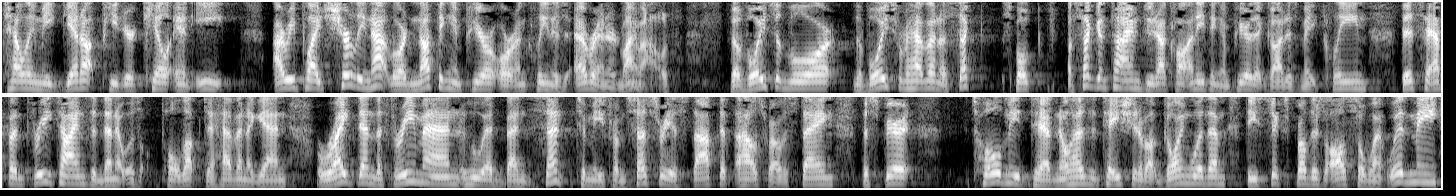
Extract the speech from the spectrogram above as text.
telling me, Get up, Peter, kill and eat. I replied, Surely not, Lord. Nothing impure or unclean has ever entered my mouth. The voice of the Lord, the voice from heaven, a sec- spoke a second time, do not call anything impure that God has made clean. This happened three times and then it was pulled up to heaven again. Right then the three men who had been sent to me from Caesarea stopped at the house where I was staying. The Spirit told me to have no hesitation about going with them. These six brothers also went with me,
